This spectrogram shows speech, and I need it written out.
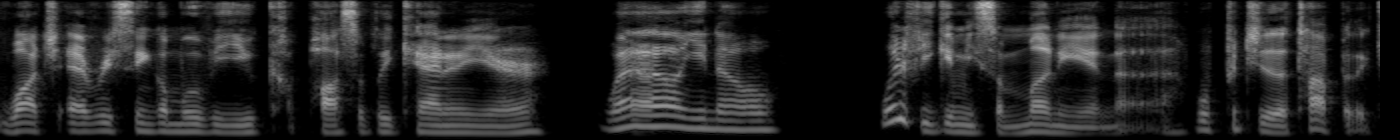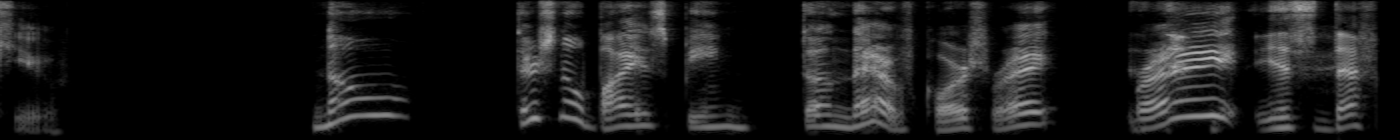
watch every single movie you possibly can in a year. Well, you know, what if you give me some money and uh, we'll put you at the top of the queue? No, there's no bias being done there, of course, right? Right. it's def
